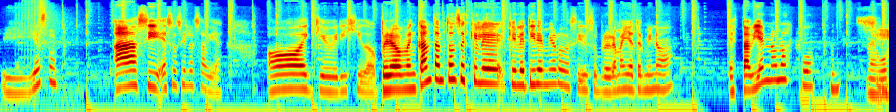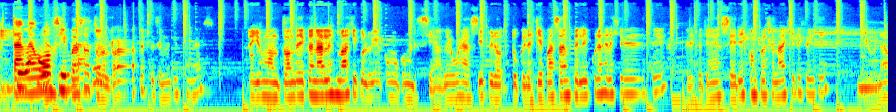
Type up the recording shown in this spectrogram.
Y eso. Ah, sí, eso sí lo sabía. Ay, qué brígido. Pero me encanta entonces que le, que le tire mierda si su programa ya terminó. Está bien nomás, po. Me Sí. gusta, Sí, me sí gusta. decir pasa todo el rato, especialmente este. Hay un montón de canales más que colocan como comerciales o así, pero ¿tú crees que pasa en películas LGBT? ¿Crees que tienen series con personajes LGBT? Ni una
